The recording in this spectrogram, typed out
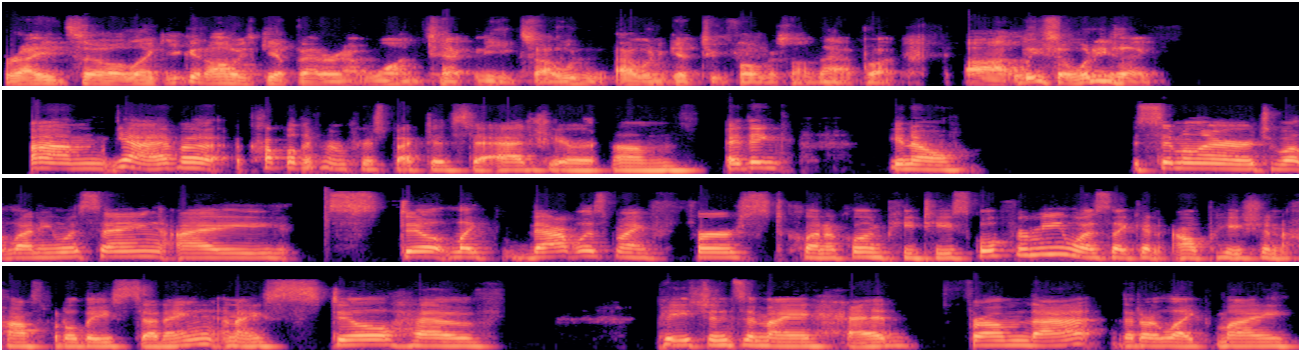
right? So like you can always get better at one technique. So I wouldn't I wouldn't get too focused on that. But uh, Lisa, what do you think? Um, yeah, I have a, a couple different perspectives to add here. Um, I think, you know, similar to what Lenny was saying, I still like that was my first clinical and PT school for me was like an outpatient hospital based setting. And I still have patients in my head from that that are like my,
